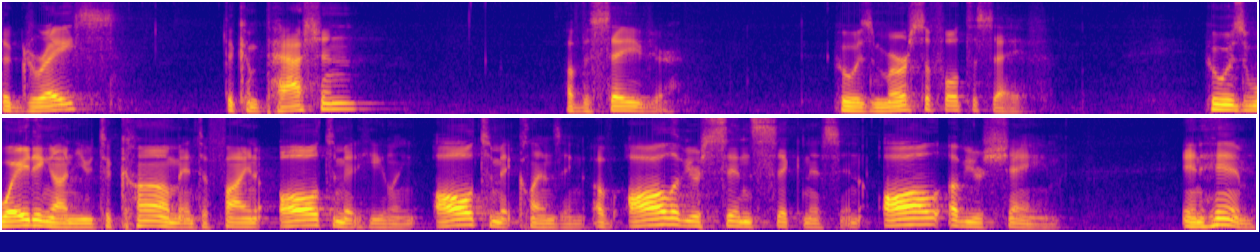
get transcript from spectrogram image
the grace, the compassion of the Savior who is merciful to save, who is waiting on you to come and to find ultimate healing, ultimate cleansing of all of your sin sickness and all of your shame in Him.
